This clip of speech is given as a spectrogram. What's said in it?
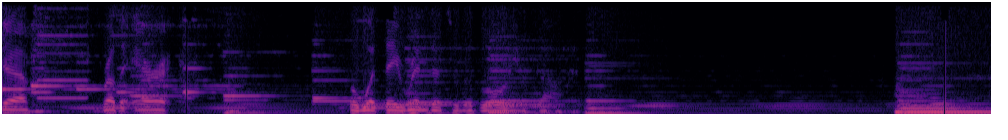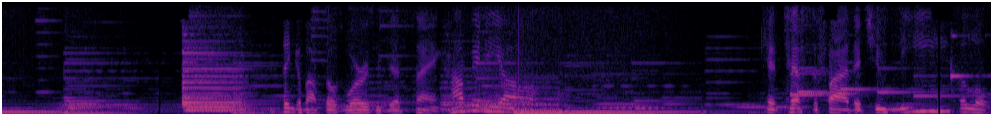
Jeff, Brother Eric, for what they render to the glory of God. Think about those words he just sang. How many of y'all can testify that you need the Lord?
